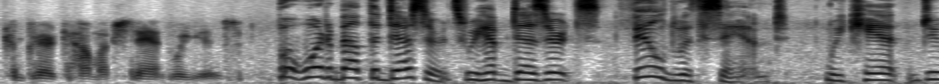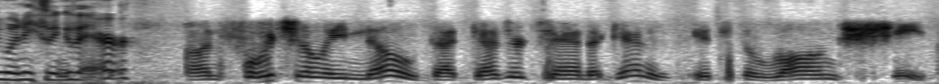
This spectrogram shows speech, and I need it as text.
compared to how much sand we use. But what about the deserts? We have deserts filled with sand. We can't do anything there. Unfortunately, no. That desert sand again is it's the wrong shape.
